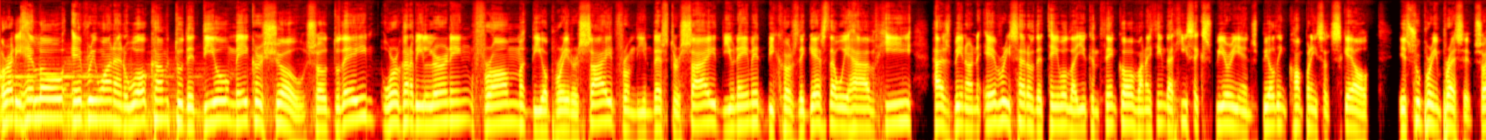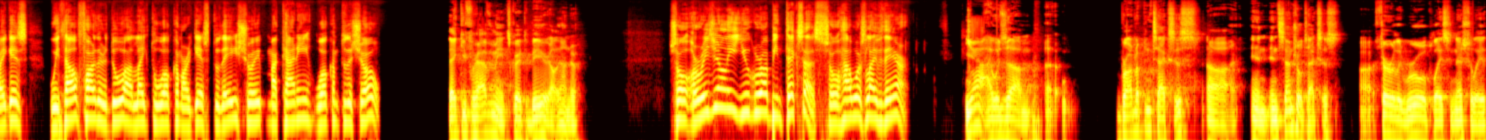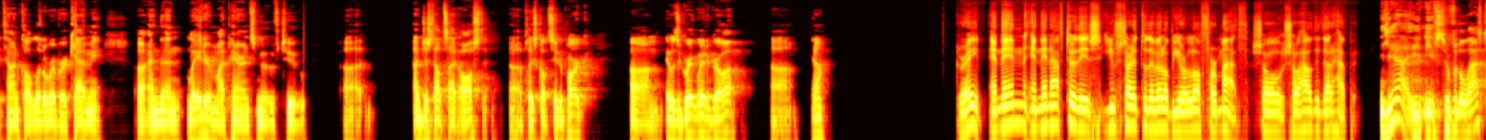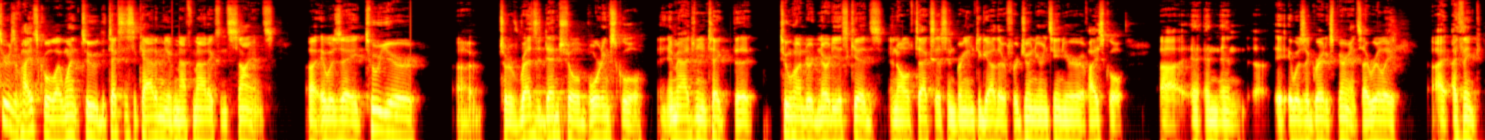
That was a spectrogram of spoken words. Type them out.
Alrighty, hello everyone, and welcome to the Deal Maker Show. So today we're going to be learning from the operator side, from the investor side, you name it, because the guest that we have, he has been on every side of the table that you can think of, and I think that his experience building companies at scale is super impressive. So I guess without further ado, I'd like to welcome our guest today, Shoaib Makani. Welcome to the show. Thank you for having me. It's great to be here, Alejandro. So originally you grew up in Texas. So how was life there? Yeah, I was um, uh, brought up in Texas, uh, in in Central Texas, uh, fairly rural place initially, a town called Little River Academy, uh, and then later my parents moved to uh, uh, just outside Austin, a place called Cedar Park. Um, it was a great way to grow up. Um, yeah. Great. And then and then after this, you started to develop your love for math. So so how did that happen? Yeah. So for the last two years of high school, I went to the Texas Academy of Mathematics and Science. Uh, it was a two-year uh, sort of residential boarding school. Imagine you take the 200 nerdiest kids in all of Texas and bring them together for junior and senior year of high school. Uh, and and uh, it, it, was a great experience. I really, I, I, think,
